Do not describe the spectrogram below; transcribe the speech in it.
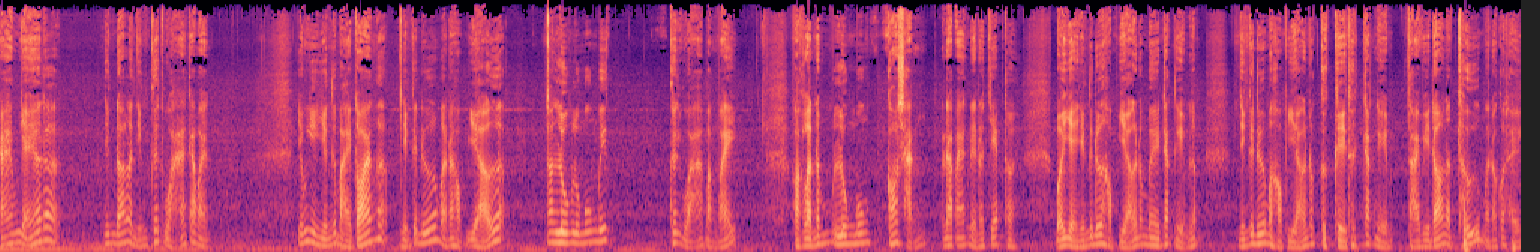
ai cũng vậy hết á. Nhưng đó là những kết quả, các bạn giống như những cái bài toán á, những cái đứa mà nó học dở á, nó luôn luôn muốn biết kết quả bằng mấy hoặc là nó luôn muốn có sẵn đáp án để nó chép thôi. Bởi vậy những cái đứa học dở nó mê trắc nghiệm lắm. Những cái đứa mà học dở nó cực kỳ thích trắc nghiệm. Tại vì đó là thứ mà nó có thể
